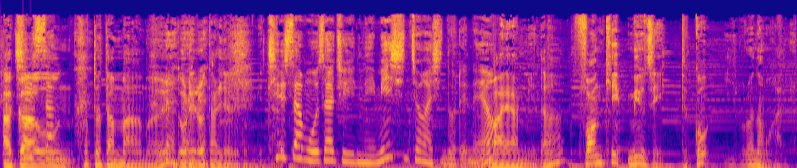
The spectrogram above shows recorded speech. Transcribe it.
아까운 헛헛한 마음을 노래로 달려드립니다. 7354 주인님이 신청하신 노래네요. 마야입니다. Funky 듣고 입으로 넘어갑니다.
